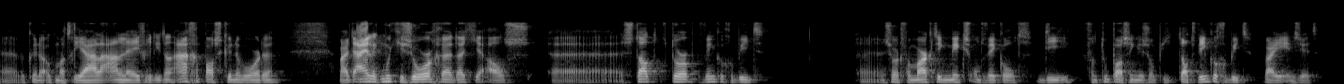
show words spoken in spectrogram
Uh, we kunnen ook materialen aanleveren die dan aangepast kunnen worden. Maar uiteindelijk moet je zorgen dat je als stad dorp of winkelgebied eh, een soort van marketingmix ontwikkeld die van toepassing is op dat winkelgebied waar je in zit.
